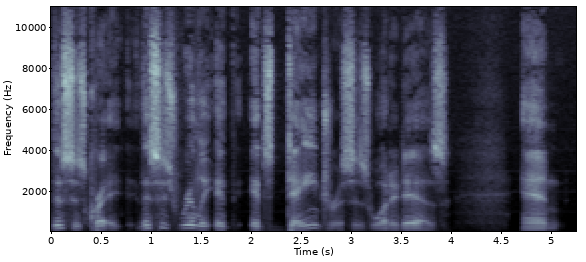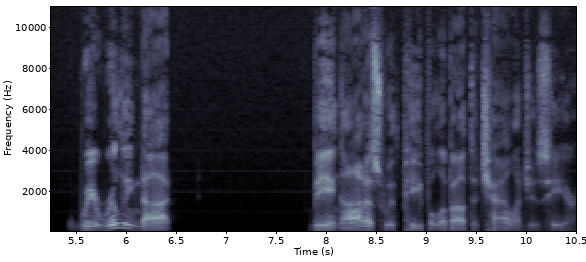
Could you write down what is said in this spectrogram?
this is crazy. This is really it, it's dangerous, is what it is, and we're really not being honest with people about the challenges here.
